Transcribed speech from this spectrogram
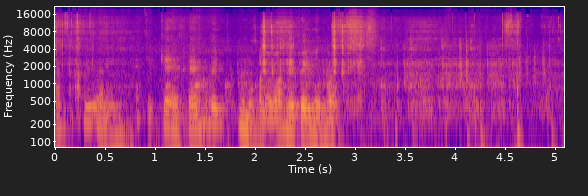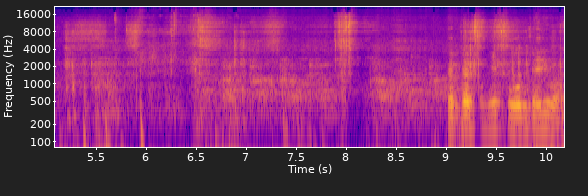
รักเพื่อน จะแก้แค้นเอ้ยหมวกอะไรวะไม่เคยเห็นว่าแป๊บแป๊บเฮดโฟนใช้ดีกว่า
